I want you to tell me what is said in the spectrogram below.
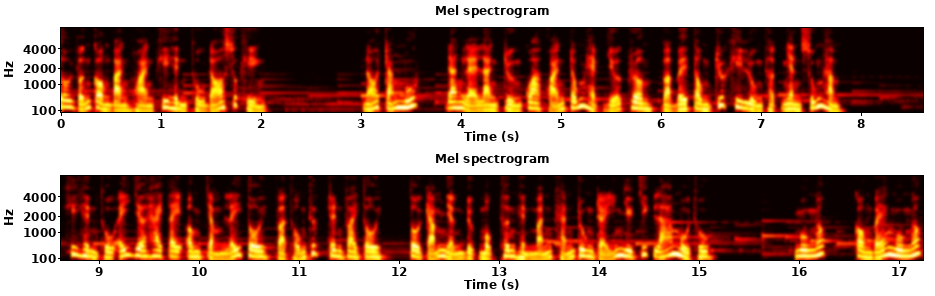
Tôi vẫn còn bàng hoàng khi hình thù đó xuất hiện. Nó trắng muốt, đang lẹ làng trường qua khoảng trống hẹp giữa chrome và bê tông trước khi luồn thật nhanh xuống hầm. Khi hình thù ấy giơ hai tay ôm chậm lấy tôi và thổn thức trên vai tôi, tôi cảm nhận được một thân hình mảnh khảnh rung rẩy như chiếc lá mùa thu. Ngu ngốc, con bé ngu ngốc.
